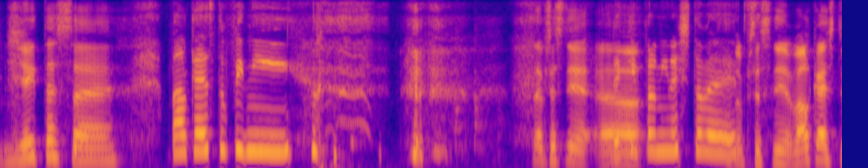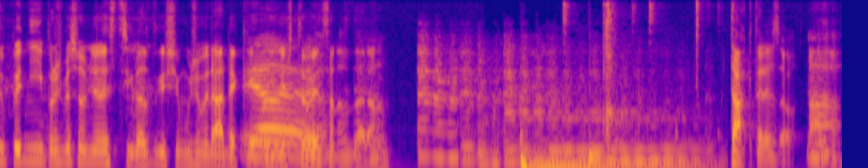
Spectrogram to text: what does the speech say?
Mějte se. Válka je stupidní. To je přesně... Uh, deky plný neštovic. No přesně, válka je stupidní, proč bychom měli střílet, když jim můžeme dát deky jo, plný neštovic a nazdar, ano. Tak, Terezo. Mm. A, mhm.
